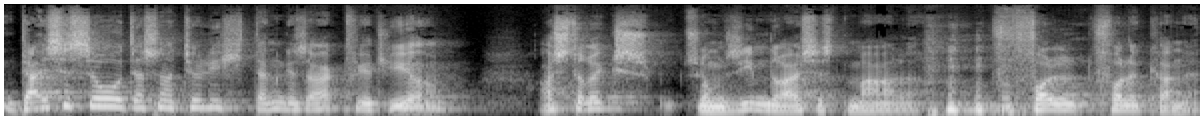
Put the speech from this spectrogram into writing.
da ist es so, dass natürlich dann gesagt wird, hier, Asterix zum 37. Mal voll, volle Kanne.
